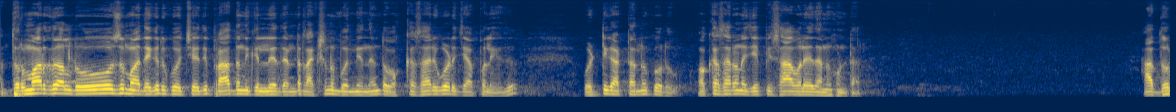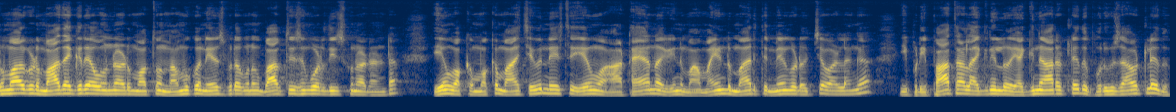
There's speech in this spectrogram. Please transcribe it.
దుర్మార్గురాలు రోజు మా దగ్గరికి వచ్చేది ప్రార్థనకి వెళ్ళేదంటే రక్షణ పొందిందంటే ఒక్కసారి కూడా చెప్పలేదు. ఒట్టిగా అట్ట అనుకోరు ఒక్కసారైనా చెప్పి సావలేదు అనుకుంటారు ఆ దుర్మార్గుడు మా దగ్గరే ఉన్నాడు మొత్తం నమ్ముకొని యేసుప్రభును బాప్తీసం కూడా తీసుకున్నాడంట. ఏం ఒక్క మొక్క మా చెవిని నేస్తే ఏమో ఆ టయాన విని మా మైండ్ మారితే మేము కూడా వచ్చేవాళ్ళంగా. ఇప్పుడు ఈ పాతాళ అగ్నిలో అగ్ని ఆరట్లేదు పురుగు చావట్లేదు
